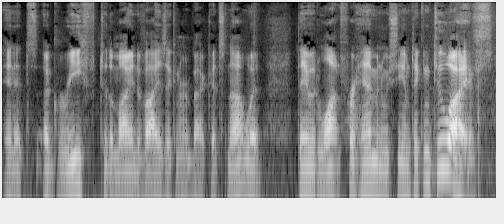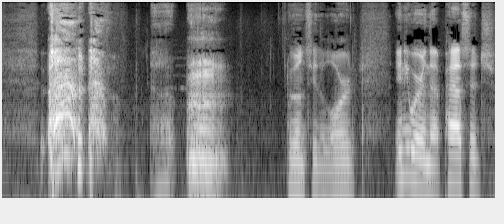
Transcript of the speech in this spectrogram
and it's a grief to the mind of Isaac and Rebecca. It's not what they would want for him, and we see him taking two wives. uh, we don't see the Lord anywhere in that passage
